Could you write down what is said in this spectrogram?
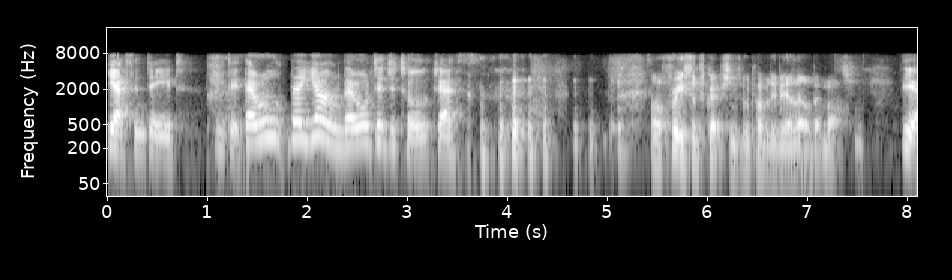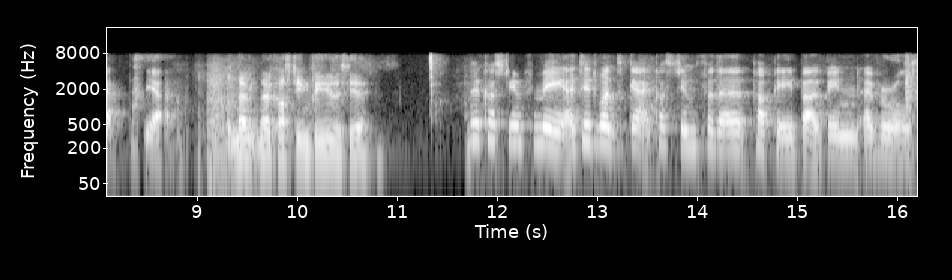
Yes, indeed. Indeed. They're all they're young, they're all digital, Jess. well, free subscriptions would probably be a little bit much. Yeah, yeah. But no no costume for you this year? No costume for me. I did want to get a costume for the puppy, but I've been overruled.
